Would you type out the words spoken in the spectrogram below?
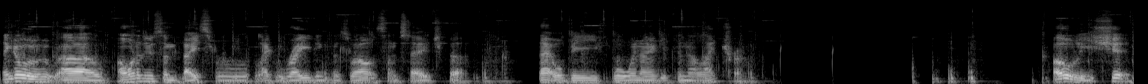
I think I will, uh, I want to do some base like raiding as well at some stage, but that will be for when I get an Elytra. Holy shit.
